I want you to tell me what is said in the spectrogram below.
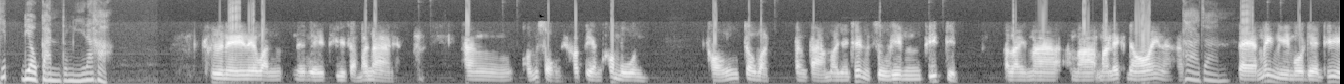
ทิศเดียวกันตรงนี้นะคะคือในในวันในเวทีสัมมนาเนี่ยทางขนส่งเขาเตรียมข้อมูลของจังหวัดต่างๆ มาอย่างเช่น สุรินทร์พิจิตรอะไรมามามาเล็กน้อยนะครับค่ะอาจารย์แต่ไม่มีโมเดลที่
